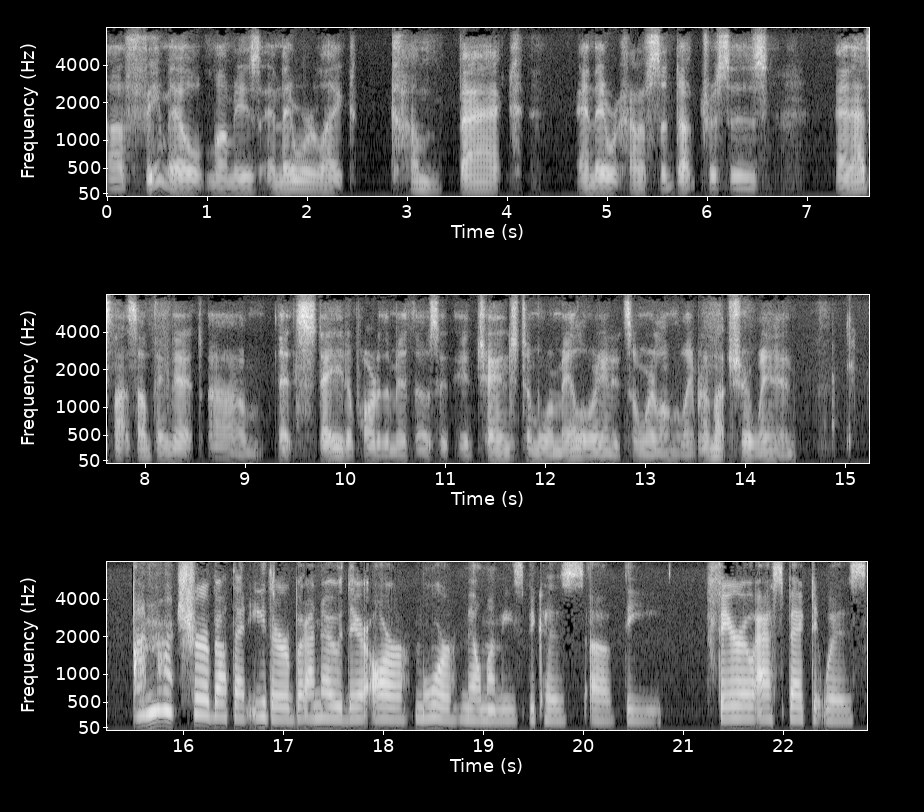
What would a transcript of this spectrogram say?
uh, female mummies, and they were like come back, and they were kind of seductresses, and that's not something that um, that stayed a part of the mythos. It, it changed to more male oriented somewhere along the way, but I'm not sure when. I'm not sure about that either, but I know there are more male mummies because of the pharaoh aspect. It was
